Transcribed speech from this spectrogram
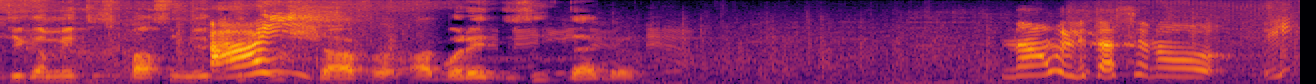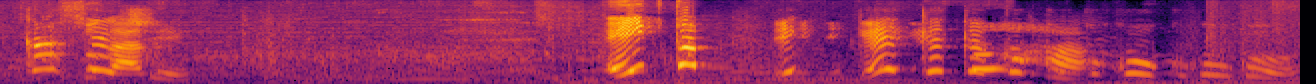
Antigamente o espaço meio que Ai! puxava, agora ele desintegra. Não, ele tá sendo. Ih, cacete! Eita! Ih, que, que, que, cu, cu, cu, cu, cu,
